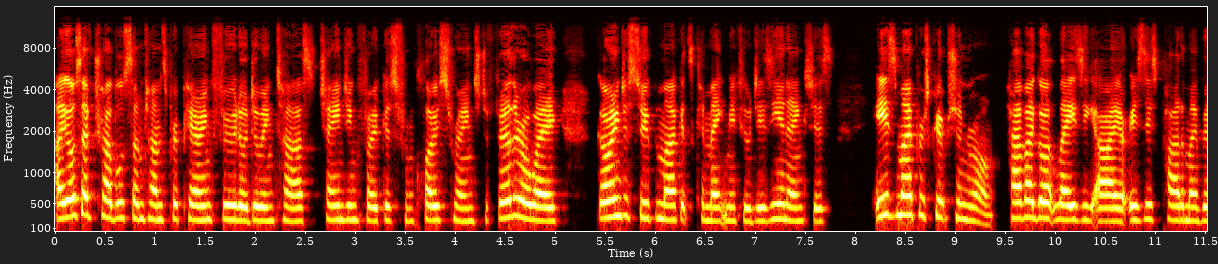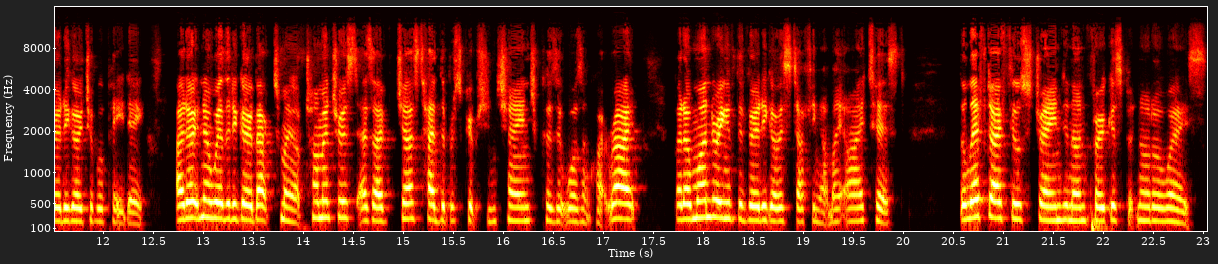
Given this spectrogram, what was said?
I also have trouble sometimes preparing food or doing tasks, changing focus from close range to further away. Going to supermarkets can make me feel dizzy and anxious. Is my prescription wrong? Have I got lazy eye or is this part of my vertigo triple PD? I don't know whether to go back to my optometrist as I've just had the prescription changed because it wasn't quite right, but I'm wondering if the vertigo is stuffing up my eye test. The left eye feels strained and unfocused, but not always.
